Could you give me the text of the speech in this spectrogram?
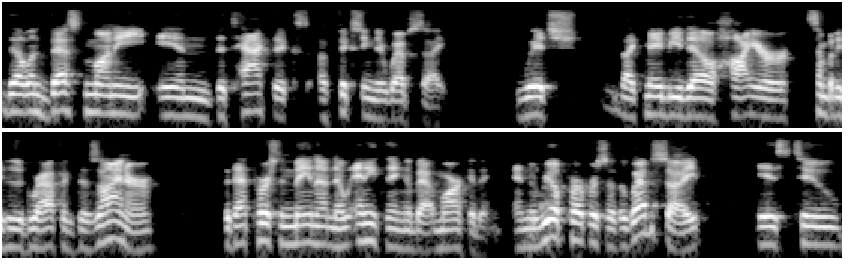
they'll invest money in the tactics of fixing their website, which like maybe they'll hire somebody who's a graphic designer, but that person may not know anything about marketing. And the real purpose of the website is to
